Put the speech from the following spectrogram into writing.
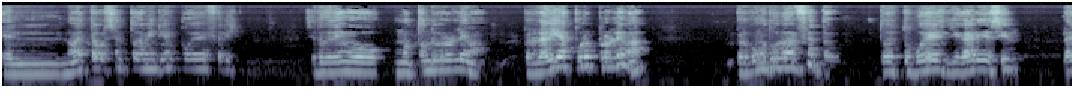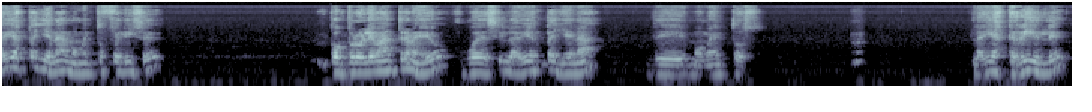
El 90% de mi tiempo es feliz. Siento que tengo un montón de problemas, pero la vida es puro problema, pero ¿cómo tú lo enfrentas? Entonces tú puedes llegar y decir, la vida está llena de momentos felices, con problemas entre medio, puedes decir, la vida está llena de momentos, la vida es terrible,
